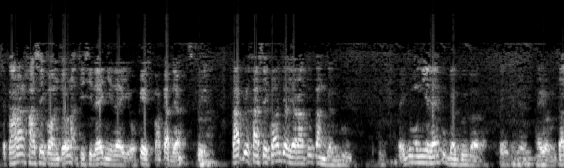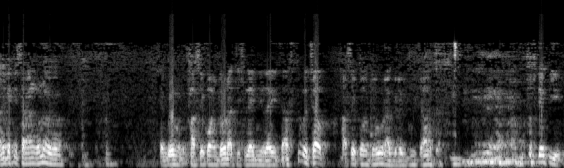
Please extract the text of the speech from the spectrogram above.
Sekarang khasih konco nak disilai nilai, oke sepakat ya. Tapi khasih konco ya ratu kang ganggu. Saya itu mau nilai aku ganggu tau. Ayo misalnya kita serang ngono. Saya belum kasih konco nak disilai nilai satu macam kasih konco ora ganggu saja. Terus dia piye?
